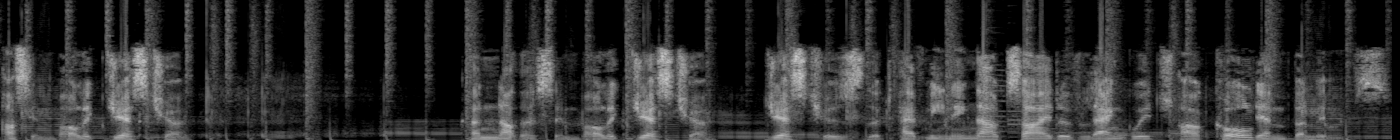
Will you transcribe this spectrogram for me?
A symbolic gesture. Another symbolic gesture. Gestures that have meaning outside of language are called emblems.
